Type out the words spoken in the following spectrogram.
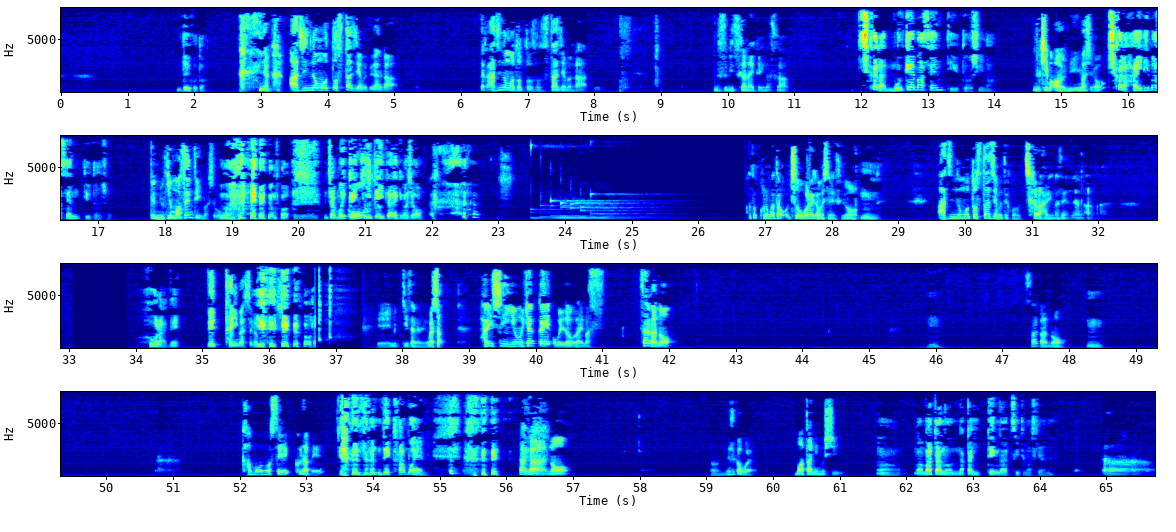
どういうこと？いや、味の素スタジアムってなんか、なんか味の素とそのスタジアムが、結びつかないと言いますか。力抜けませんって言ってほしいな。抜けま、あ、言いましたよ。力入りませんって言ったでしょ。いや抜けませんって言いましたよ、僕は。もう、じゃあもう一回聞いていただきましょ あと、これまた、ちょっと怒られるかもしれないですけど、う。うん。味の素スタジアムってこの力入りませんよね、なんか。ほらね。絶対言いましたから。ほら。えー、ミッキーさんが出ました。配信400回おめでとうございます。佐賀の、ん？佐賀のうん。鴨の背比べ？なんでかもやねん。佐賀の、何ですかこれ。股に虫。うん。まあ、股の中に点がついてますけどね。あー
